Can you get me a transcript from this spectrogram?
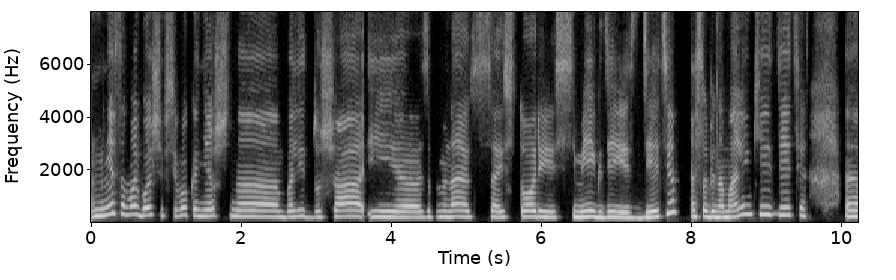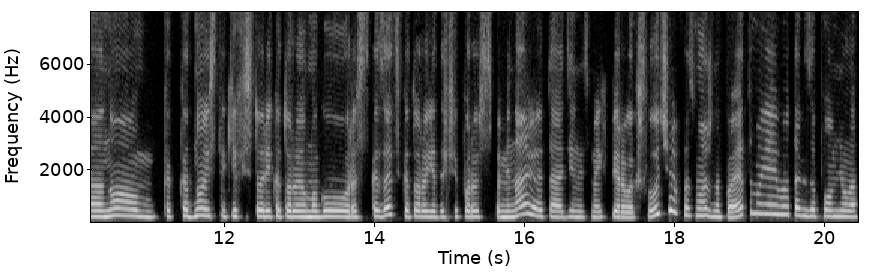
Мне самой больше всего, конечно, болит душа и э, запоминаются истории семей, где есть дети, особенно маленькие дети. Э, но как одной из таких историй, которую могу рассказать, которую я до сих пор вспоминаю, это один из моих первых случаев, возможно, поэтому я его так запомнила.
